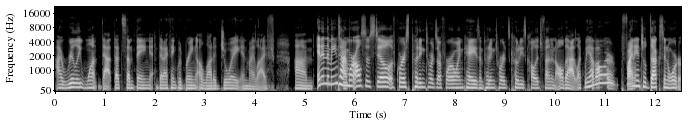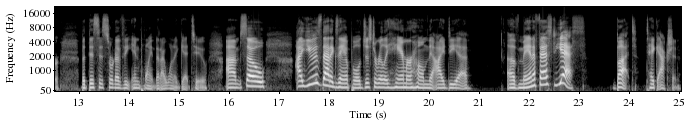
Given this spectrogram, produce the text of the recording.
I really want that. That's something that I think would bring a lot of joy in my life. Um, and in the meantime, we're also still, of course, putting towards our 401ks and putting towards Cody's college fund and all that. Like we have all our financial ducks in order, but this is sort of the endpoint that I want to get to. Um, so, I use that example just to really hammer home the idea of manifest, yes, but take action.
